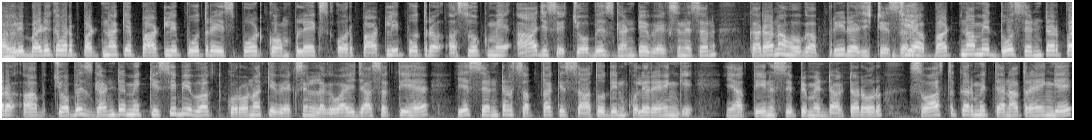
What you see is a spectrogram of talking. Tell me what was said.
अगली बड़ी खबर, पटना के पाटलिपुत्र स्पोर्ट कॉम्प्लेक्स और पाटलिपुत्र अशोक में आज से 24 घंटे वैक्सीनेशन कराना होगा प्री रजिस्ट्रेशन जी हाँ पटना में दो सेंटर पर अब 24 घंटे में किसी भी वक्त कोरोना की वैक्सीन लगवाई जा सकती है। ये सेंटर सप्ताह के सातों दिन खुले रहेंगे। यहाँ तीन शिफ्ट में डॉक्टर और स्वास्थ्य कर्मी तैनात रहेंगे।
